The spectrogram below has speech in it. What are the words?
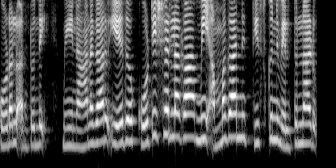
కోడలు అంటుంది మీ నాన్నగారు ఏదో కోటేశ్వర్లాగా మీ అమ్మగారిని తీసుకుని వెళ్తున్నాడు.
